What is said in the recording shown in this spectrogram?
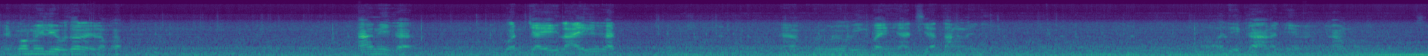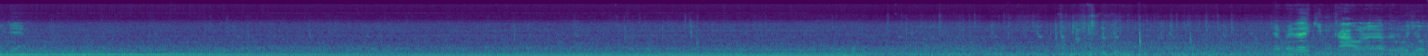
แต่ก็ไม่เร็วเท่าไหร่หรอกครับทางนี้ก็หวนใจหลายกัน นะครับคือวิ่ง ไปอาจเสียตังค์เลยนี่อ๋อเด็กกล้ากันเองข้ามสีแดงยังไม่ได้กินข้าวนะครับท่านผู้ชม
